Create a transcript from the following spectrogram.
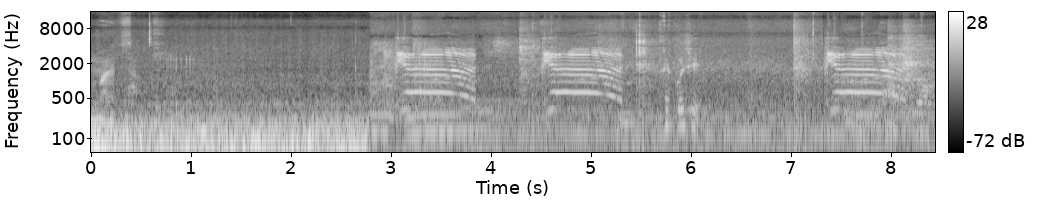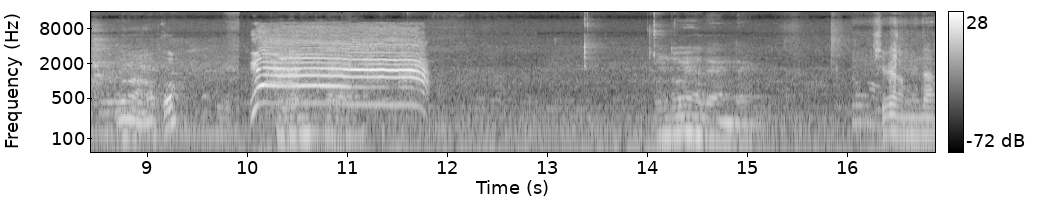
맛있지 새꼬시 문어 안 먹고? 운동해야 되는데. 집에 갑니다.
